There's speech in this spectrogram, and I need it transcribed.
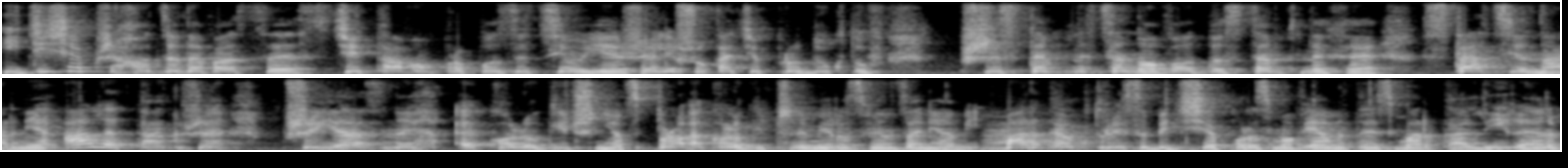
i dzisiaj przychodzę do Was z ciekawą propozycją, jeżeli szukacie produktów przystępnych cenowo, dostępnych e, stacjonarnie, ale także przyjaznych ekologicznie, z proekologicznymi rozwiązaniami. Marka, o której sobie dzisiaj porozmawiamy, to jest marka Liren,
